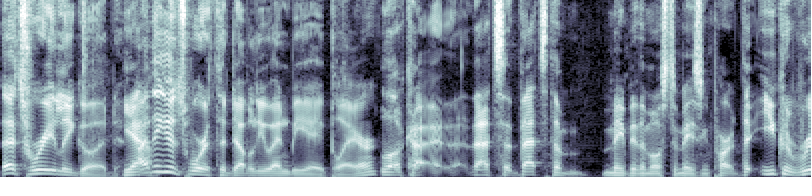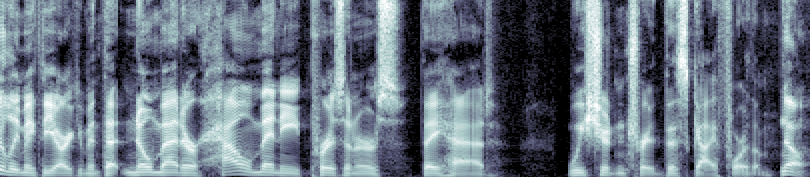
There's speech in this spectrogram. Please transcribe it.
That's really good. Yeah. I think it's worth the WNBA player. Look, I, that's that's the maybe the most amazing part. That you could really make the argument that no matter how many prisoners they had, we shouldn't trade this guy for them. No.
